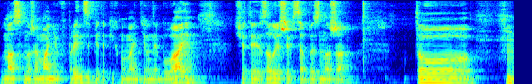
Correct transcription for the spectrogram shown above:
у нас в ножемані, в принципі, таких моментів не буває, що ти залишився без ножа. То, хм,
